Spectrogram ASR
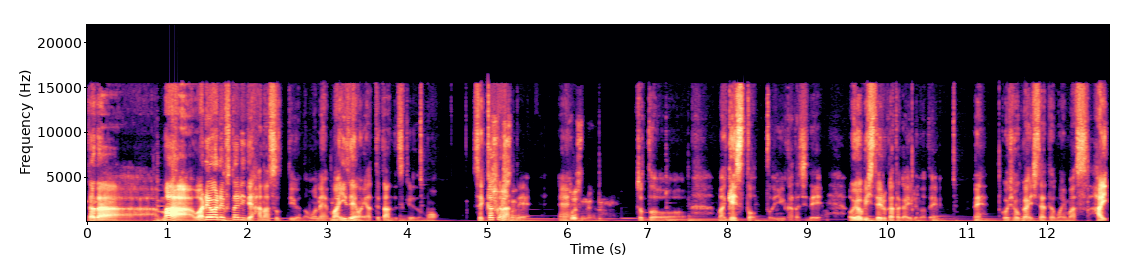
ただまあ我々2人で話すっていうのもねまあ以前はやってたんですけれどもせっかくなんでえーそうですね。ちょっと、まあ、ゲストという形でお呼びしている方がいるので、ね、ご紹介したいと思います。はい、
